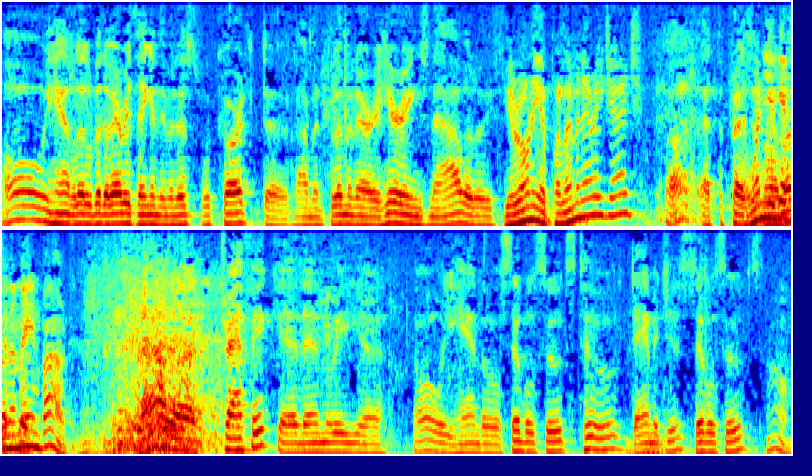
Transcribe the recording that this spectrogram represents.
Oh, we handle a little bit of everything in the municipal court. Uh, I'm in preliminary hearings now. But if, You're only a preliminary judge? well, at the present when do you get to the moment, main but- bout? Well, uh, traffic, and then we, uh, oh, we handle civil suits too, damages, civil suits. Oh,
